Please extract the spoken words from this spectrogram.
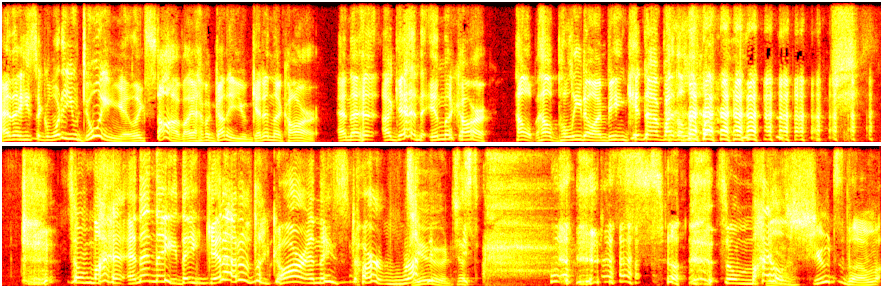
And then he's like, "What are you doing? Like, stop! I have a gun at you. Get in the car." And then again in the car, help! Help! Paleto! I'm being kidnapped by the. Little. So my and then they they get out of the car and they start running. Dude, just so so Miles shoots them,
